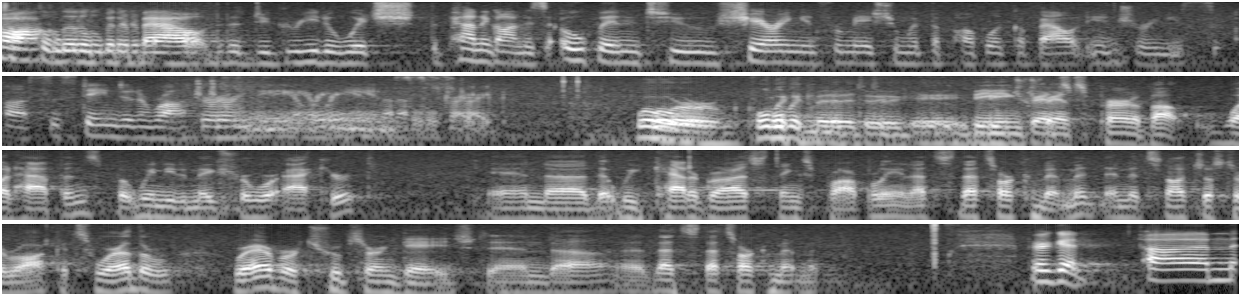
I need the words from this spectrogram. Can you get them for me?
talk a little bit about the degree to which the Pentagon is open to sharing information with the public about injuries uh, sustained in Iraq during the Iranian missile strike. Well, we're fully committed to being transparent about what happens, but we need to make sure we're accurate and uh, that we categorize things properly, and that's that's our commitment. And it's not just Iraq; it's wherever wherever troops are engaged, and uh, that's that's our commitment. Very good. Um,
